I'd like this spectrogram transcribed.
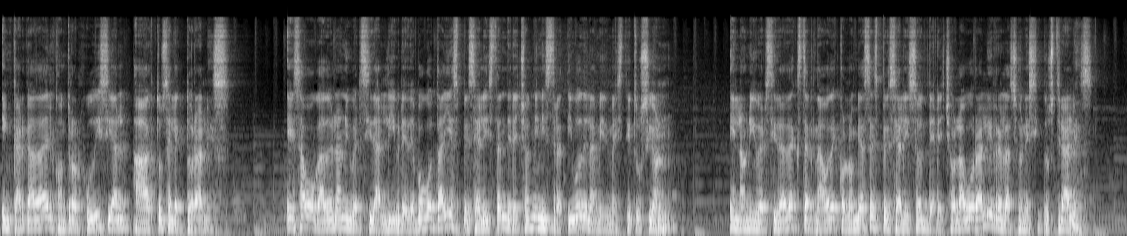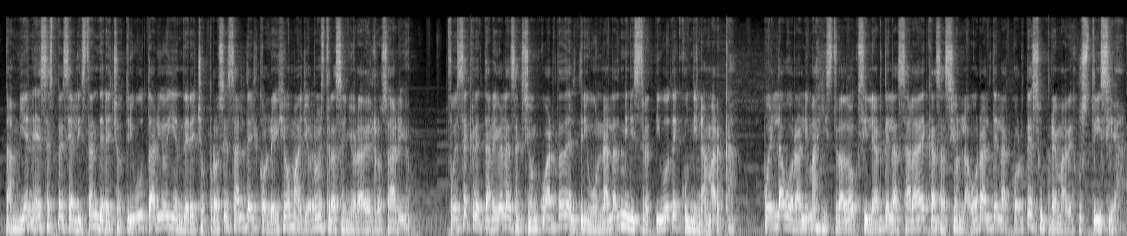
encargada del control judicial a actos electorales. Es abogado de la Universidad Libre de Bogotá y especialista en Derecho Administrativo de la misma institución. En la Universidad Externado de Colombia se especializó en Derecho Laboral y Relaciones Industriales. También es especialista en Derecho Tributario y en Derecho Procesal del Colegio Mayor Nuestra Señora del Rosario. Fue secretario de la sección cuarta del Tribunal Administrativo de Cundinamarca. Fue laboral y magistrado auxiliar de la Sala de Casación Laboral de la Corte Suprema de Justicia.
